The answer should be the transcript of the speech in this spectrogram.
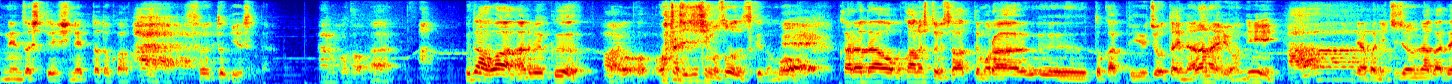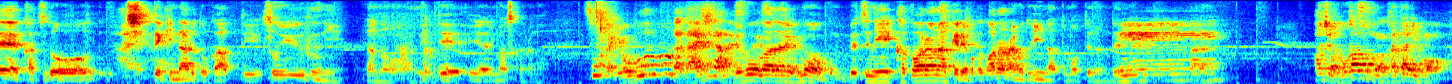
捻挫してひねったとか、はいはいはいそういう時ですね。なるほど、はい。普段はなるべく、はい。お私自身もそうですけども、ええ。体を他の人に触ってもらうとかっていう状態にならないように、やっぱ日常の中で活動はい知的になるとかっていう、そういうふうにあの言ってやりますから。そうか予防の方が大事なんですね予防がねそういうもう別に関わらなければ関わらないほどいいなと思ってるんうで、はい。あじゃあご家族の方にも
